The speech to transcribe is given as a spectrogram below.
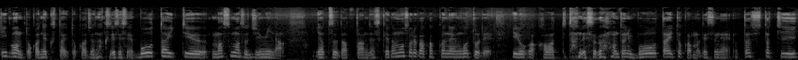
リボンとかネクタイとかじゃなくてですね棒体っていうますます地味なやつだったんですけどもそれが学年ごとで色が変わってたんですが 本当に棒体とかもですね私たち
